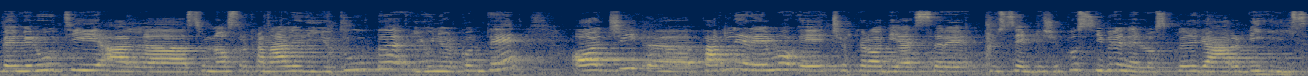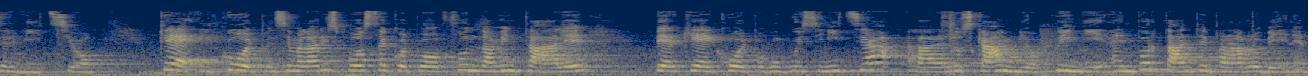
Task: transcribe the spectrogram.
benvenuti al, sul nostro canale di YouTube Junior con te. Oggi eh, parleremo e cercherò di essere più semplice possibile nello spiegarvi il servizio, che è il colpo insieme alla risposta, il colpo fondamentale perché è il colpo con cui si inizia eh, lo scambio, quindi è importante impararlo bene.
